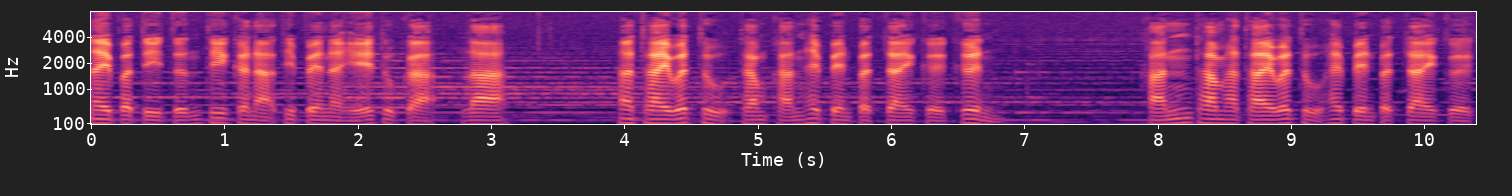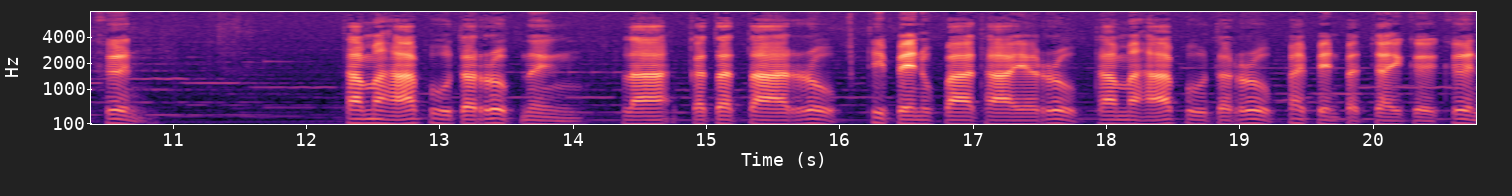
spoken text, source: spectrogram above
ในปฏิสนธิขณะที่เป็นอเหตุกะละหาไทยวัตถุทำขันให้เป็นปัจจัยเกิดขึ้น ขันทำหาไทยวัตถุให้เป็นปัจจัยเกิดขึ้นทำมหาภูตรูปหนึ่งละกตตารูปที่เป็นอุปาทายรูปทำมหาภูตรูปให้เป็นปัจจัยเกิดขึ้น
